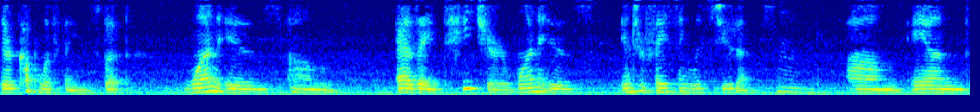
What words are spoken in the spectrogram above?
there are a couple of things, but one is um, as a teacher, one is interfacing with students Hmm. Um, and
